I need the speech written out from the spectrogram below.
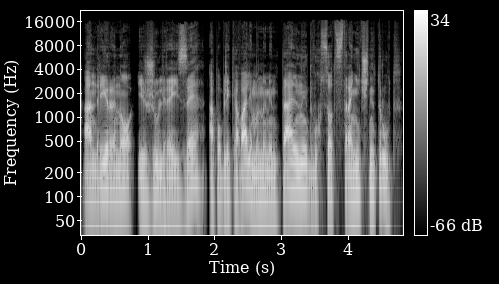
Анри Рено и Жюль Рейзе опубликовали монументальный 200-страничный труд,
